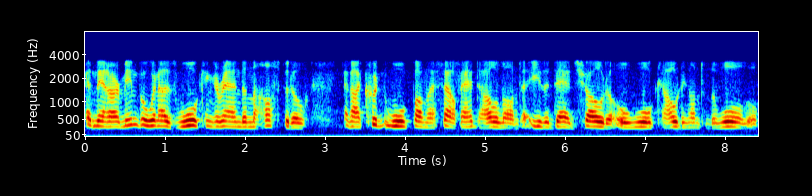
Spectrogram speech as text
And then I remember when I was walking around in the hospital and I couldn't walk by myself. I had to hold on to either Dad's shoulder or walk holding onto the wall or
